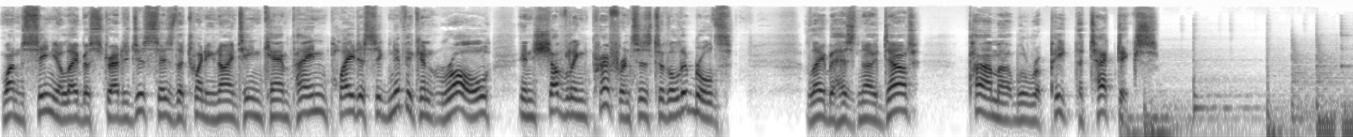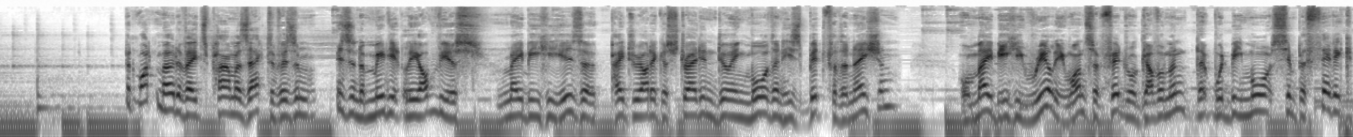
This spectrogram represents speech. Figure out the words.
One senior Labor strategist says the 2019 campaign played a significant role in shoveling preferences to the Liberals. Labor has no doubt Palmer will repeat the tactics. But what motivates Palmer's activism isn't immediately obvious. Maybe he is a patriotic Australian doing more than his bit for the nation. Or maybe he really wants a federal government that would be more sympathetic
